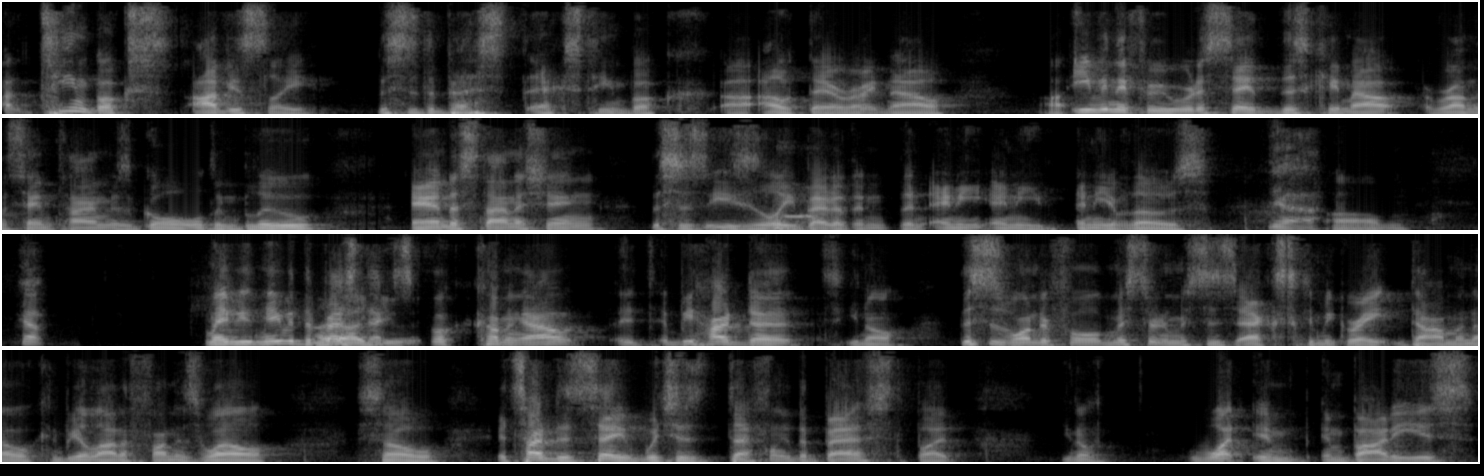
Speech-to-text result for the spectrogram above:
uh, team books, obviously, this is the best X team book uh, out there right now. Uh, even if we were to say that this came out around the same time as Gold and Blue and Astonishing, this is easily better than, than any any any of those. Yeah. Um, Yep. Maybe maybe the I'd best X book coming out. It, it'd be hard to you know. This is wonderful. Mr. and Mrs. X can be great. Domino can be a lot of fun as well. So it's hard to say which is definitely the best, but you know what em- embodies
